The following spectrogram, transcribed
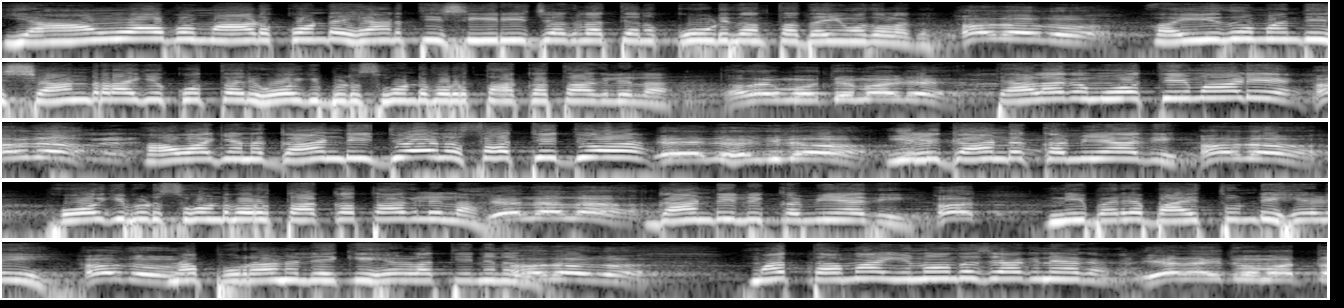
ಹೌದ್ ಯಾವ ಒಬ್ಬ ಮಾಡ್ಕೊಂಡ ಹೆಣ್ತಿ ಸೀರಿ ಜಗಳತ್ತೇನ ಕೂಡಿದಂತ ದೈವದೊಳಗ. ಹೌದೌದು. ಐದು ಮಂದಿ ಶಾಂಡ್ರಾಗಿ ಕೂತಾರಿ ಹೋಗಿ ಬಿಡಿಸ್ಕೊಂಡು ಬರೋ ತಾಕತ್ತಾಗ್ಲಿಲ್ಲ. ಅದಾಗ ಮೋತಿ ಮಾಡಿ. ತೆಳಗ ಮೋತಿ ಮಾಡಿ. ಹೌದು. ಅವಾಗೇನ ಗಾಂಡಿದ್ಯೋ ಇಲ್ಲ ಸತ್ತಿದ್ಯೋ? ಹೋಗಿದ್ದು ಇಲ್ಲಿ ಗಾಂಡ ಕಮ್ಮಿ ಆದಿ ಹೌದು. ಹೋಗಿ ಬಿಡಿಸ್ಕೊಂಡು ಬರೋ ತಾಕತ್ತಾಗ್ಲಿಲ್ಲ. ಎಲ್ಲಲ್ಲ ಗಾಂಡಿ ಇಲ್ಲಿ ಕಮ್ಮಿ ಆದಿ ಹೌದ್. ನೀ ಬರೇ ಬಾಯ್ ತುಂಡಿ ಹೇಳಿ. ಹೌದು. ನಾ ಪುರಾಣ ಲೇಖಿ ಹೇಳತ್ತೀನಿ ಹೌದೌದು. ಮತ್ತಮ್ಮ ಇನ್ನೊಂದು ಜಾಗನ್ಯಾಗ. ಏನಾಯ್ತು ಮತ್ತ?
